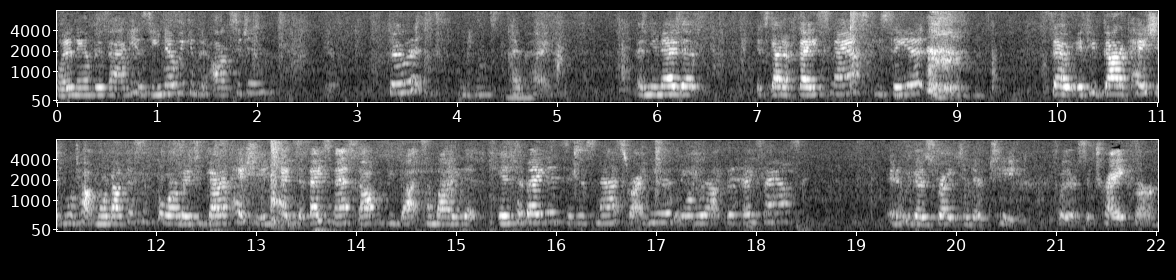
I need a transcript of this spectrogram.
what an ambu bag is. Do you know we can put oxygen through it? Okay. And you know that it's got a face mask, you see it? So if you've got a patient, we'll talk more about this in four, but if you've got a patient, you take the face mask off if you've got somebody that intubated, see this mask right here, the one without the face mask? And it would go straight to their tube, whether it's a trach or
